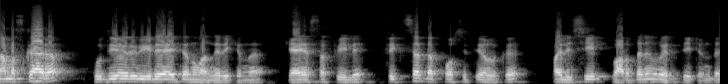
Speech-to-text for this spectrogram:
നമസ്കാരം. പുതിയൊരു വീഡിയോ ആയിട്ടാണ് വന്നിരിക്കുന്നത്. കെ എസ് എഫ് ഫിക്സഡ് ഡെപ്പോസിറ്റുകൾക്ക് പലിശയിൽ വർധനവ് വരുത്തിയിട്ടുണ്ട്.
